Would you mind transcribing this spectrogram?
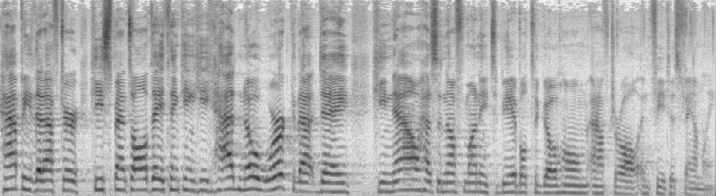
Happy that after he spent all day thinking he had no work that day, he now has enough money to be able to go home after all and feed his family.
